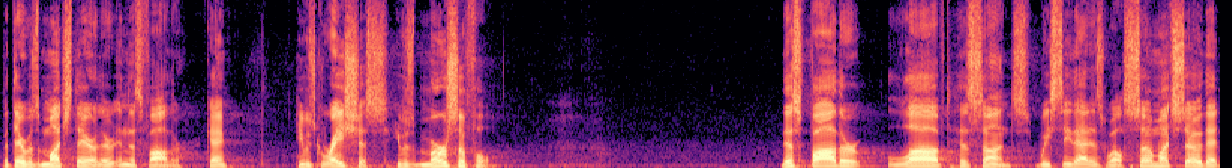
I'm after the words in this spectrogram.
But there was much there, in this father, okay? He was gracious, he was merciful, this father loved his sons. We see that as well. So much so that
